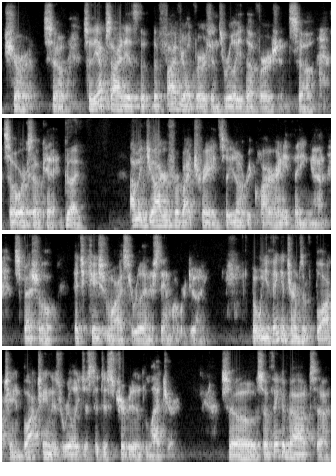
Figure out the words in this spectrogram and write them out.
Sure. So, so the upside is the, the five year old version is really the version. So, so it works okay. Good. I'm a geographer by trade, so you don't require anything uh, special education wise to really understand what we're doing. But when you think in terms of blockchain, blockchain is really just a distributed ledger. So, so think about uh,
